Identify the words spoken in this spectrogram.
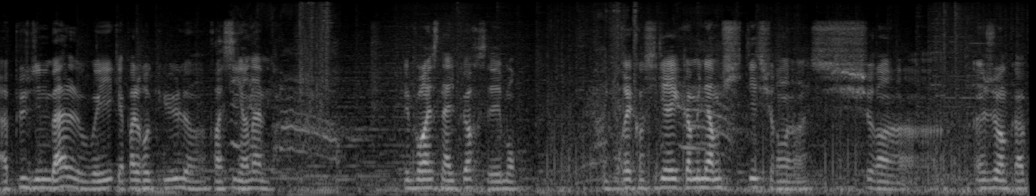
à plus d'une balle, vous voyez qu'il n'y a pas le recul. Enfin, si, il y en a, mais... Mais pour un sniper, c'est bon. On pourrait considérer comme une arme cheatée sur un, sur un, un jeu en coop.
